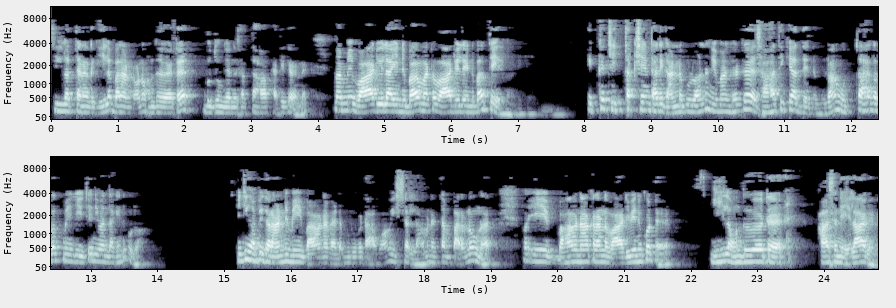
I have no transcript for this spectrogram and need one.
සිල්වත් තැනකට ගිහිල්ලා බලන්න ඕන හොඳට බුදුන් ගැන සත්‍තාවක් ඇති කරන. මම මේ වාඩි වෙලා ඉන්න බව මට වාඩි වෙලා ඉන්න බව තේරෙනවා. එක චිත්තක්ෂණයට හරි ගන්න පුළුවන් නම් නිවනකට සහතිකයක් දෙන්න පුළුවන් උත්සාහ කරොත් මේ ජීවිතේ නිවන් දකින්න පුළුවන්. ඉතින් අපි කරන්නේ මේ භාවනා වැඩමුළුවකට ආවම ඉස්සල්ලාම නැත්තම් පරණ වුණත් ඒ භාවනා කරන්න වාඩි වෙනකොට ගිහිලා හොඳට ආසනේ එලාගෙන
